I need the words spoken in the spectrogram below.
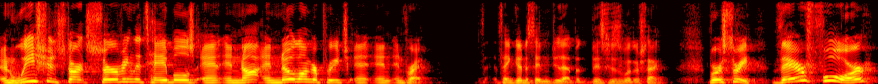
And we should start serving the tables and, and not and no longer preach and, and, and pray. Thank goodness they didn't do that, but this is what they're saying. Verse 3 Therefore,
